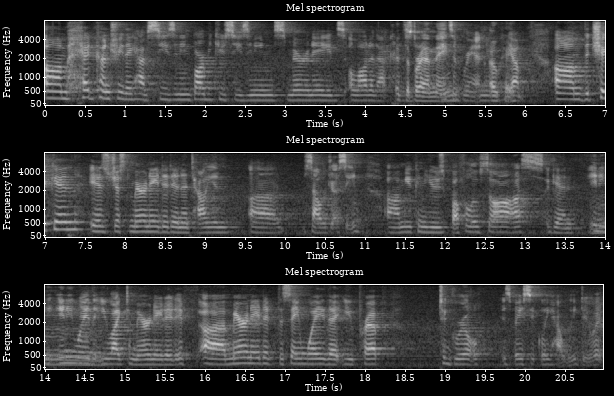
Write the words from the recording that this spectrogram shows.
Um, head country, they have seasoning, barbecue seasonings, marinades, a lot of that kind It's a of stuff. brand name? It's a brand name. Okay. Yeah. Um, the chicken is just marinated in Italian uh, salad dressing. Um, you can use buffalo sauce. Again, any any way that you like to marinate it. If uh, marinated the same way that you prep to grill is basically how we do it.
